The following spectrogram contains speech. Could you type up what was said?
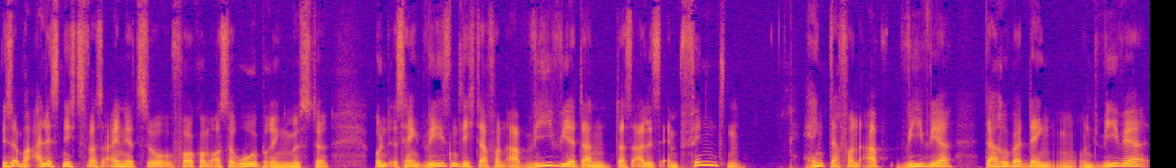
Ist aber alles nichts, was einen jetzt so vollkommen aus der Ruhe bringen müsste. Und es hängt wesentlich davon ab, wie wir dann das alles empfinden, hängt davon ab, wie wir darüber denken. Und wie wir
